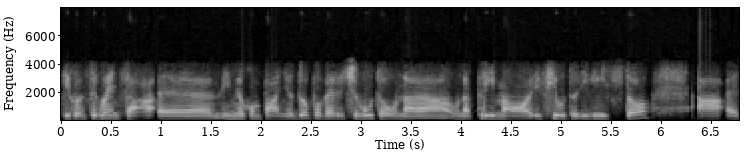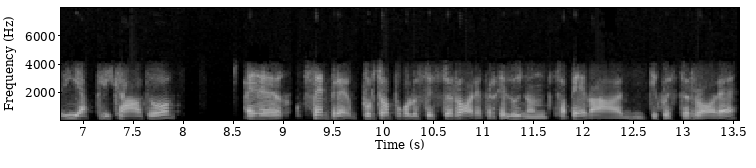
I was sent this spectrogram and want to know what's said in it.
Di conseguenza eh, il mio compagno, dopo aver ricevuto una primo rifiuto di visto, ha riapplicato eh, sempre purtroppo con lo stesso errore perché lui non sapeva di questo errore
